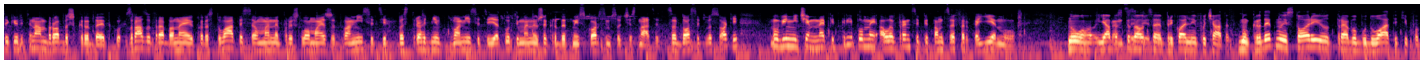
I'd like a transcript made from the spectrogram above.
Security Number робиш кредитку. Зразу треба нею користуватися. У мене пройшло майже два місяці. Без трьох днів два місяці я тут, і в мене вже кредитний скор 716. Це досить високий. Ну він нічим не підкріплений, але в принципі там циферка є. Ну Ну, я би сказав, це прикольний початок. Ну, кредитну історію треба будувати. Типу,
